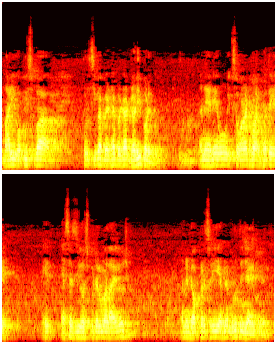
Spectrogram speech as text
મારી ઓફિસમાં ખુરશીમાં બેઠા બેઠા ઢળી પડ્યો. અને એને હું એકસો આઠ મારફતે એસએસજી હોસ્પિટલમાં લાવેલો છું. અને ડૉક્ટરશ્રી એમને મૃત જાહેર કર્યું.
